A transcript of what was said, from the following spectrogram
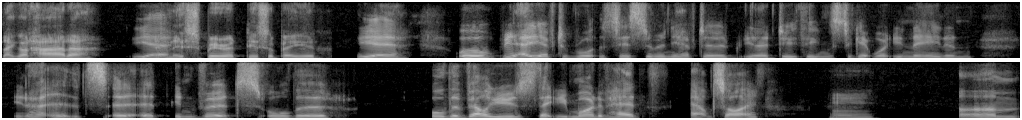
They got harder, Yeah. and their spirit disappeared. Yeah. Well, you know, you have to rot the system and you have to, you know, do things to get what you need. And, you know, it's, it, it inverts all the, all the values that you might have had outside. Mm. Um,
